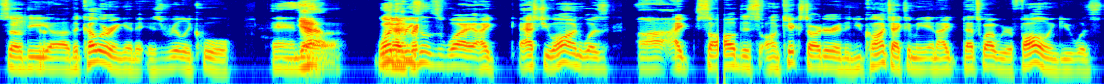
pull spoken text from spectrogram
So the uh, the coloring in it is really cool. And yeah, uh, one of the reasons why I asked you on was uh, I saw this on Kickstarter, and then you contacted me, and I that's why we were following you. Was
